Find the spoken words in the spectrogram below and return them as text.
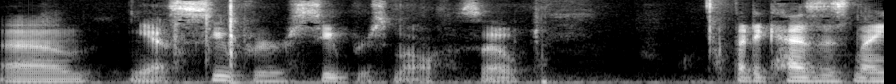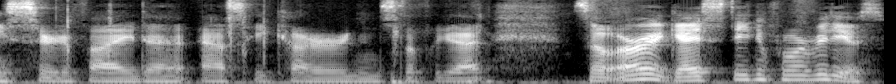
um, yeah, super, super small. So, but it has this nice certified uh, assay card and stuff like that. So all right, guys, stay tuned for more videos.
